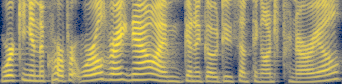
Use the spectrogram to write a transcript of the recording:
working in the corporate world right now. I'm going to go do something entrepreneurial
